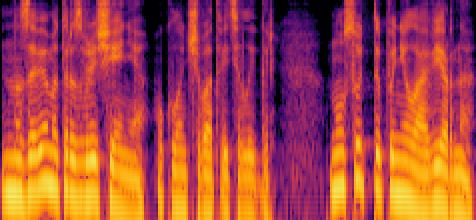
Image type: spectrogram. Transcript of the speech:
«Назовем это развлечение», – уклончиво ответил Игорь. «Ну, суть ты поняла, верно.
